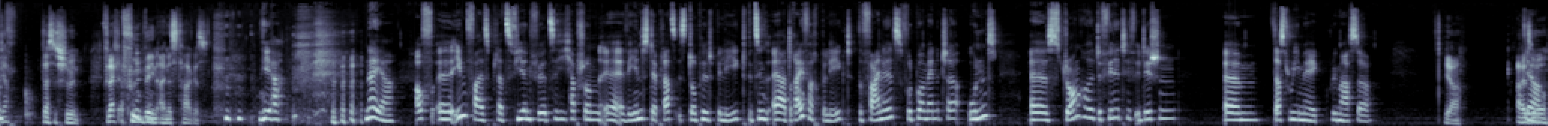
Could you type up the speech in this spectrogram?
Ja, das ist schön. Vielleicht erfüllen wir ihn eines Tages. ja. naja. Auf äh, ebenfalls Platz 44, ich habe schon äh, erwähnt, der Platz ist doppelt belegt, beziehungsweise äh, dreifach belegt. The Finals, Football Manager und äh, Stronghold Definitive Edition, ähm, das Remake, Remaster. Ja. Also ja.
